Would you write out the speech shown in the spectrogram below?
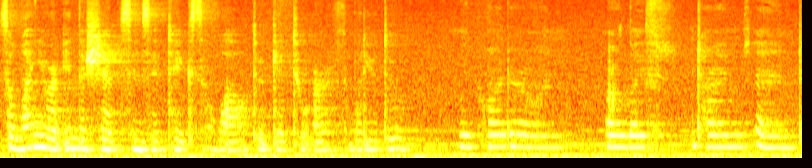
so when you are in the ship, since it takes a while to get to Earth, what do you do? We ponder on our lifetimes and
